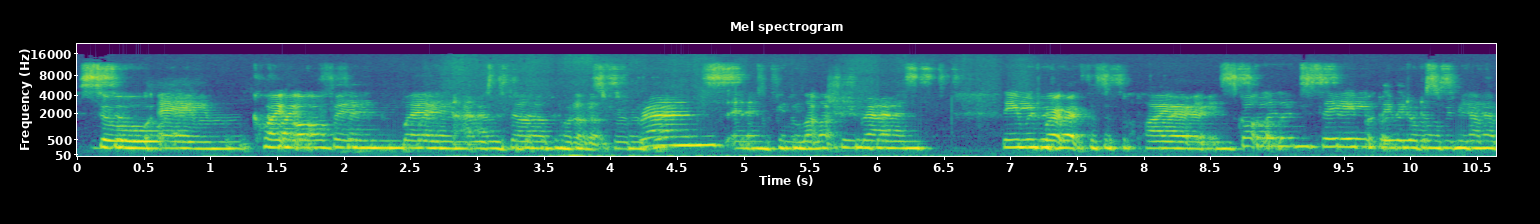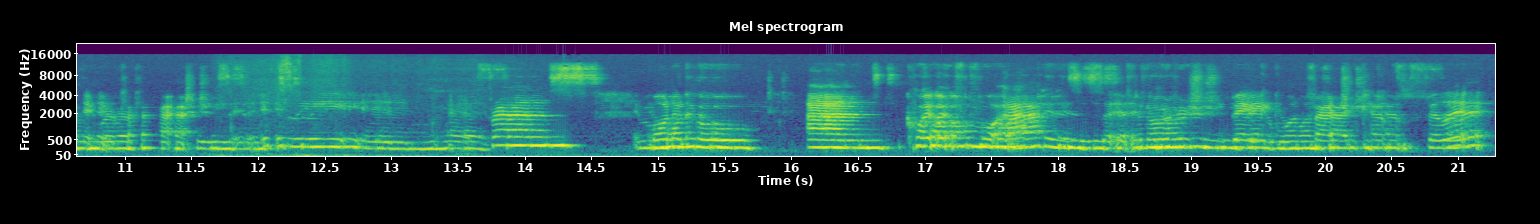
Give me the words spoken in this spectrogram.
So um, quite often when I was developing products for brands and for luxury brands, they would work with a supplier in Scotland, say, but they would also maybe have knitwear factories in Italy, in uh, France, in Monaco. And quite often, what happens is that if an order is big and one factory can't fulfill it,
